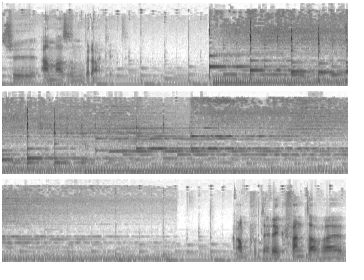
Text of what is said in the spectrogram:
czy Amazon Bracket. Komputery kwantowe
